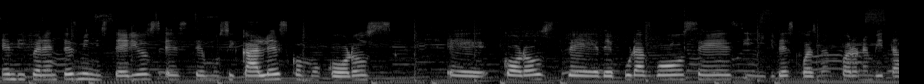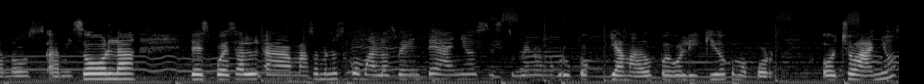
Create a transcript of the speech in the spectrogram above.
en diferentes ministerios este, musicales como coros, eh, coros de, puras voces y después me fueron invitando a mi sola. Después, a, más o menos como a los 20 años, estuve en un grupo llamado Fuego Líquido como por 8 años.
